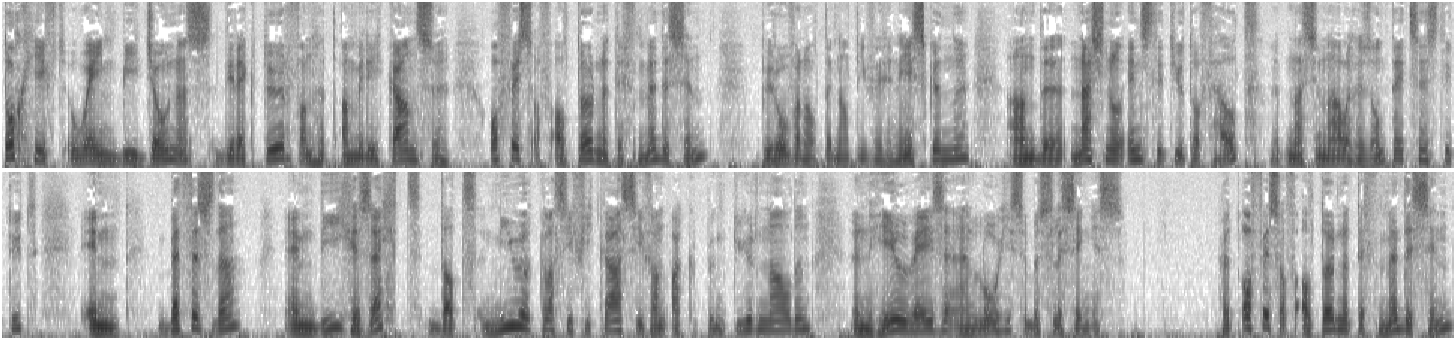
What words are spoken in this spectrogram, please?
Toch heeft Wayne B. Jonas, directeur van het Amerikaanse Office of Alternative Medicine, Bureau van Alternatieve Geneeskunde, aan de National Institute of Health, het Nationale Gezondheidsinstituut, in Bethesda, MD gezegd dat nieuwe klassificatie van acupunctuurnaalden een heel wijze en logische beslissing is. Het Office of Alternative Medicine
